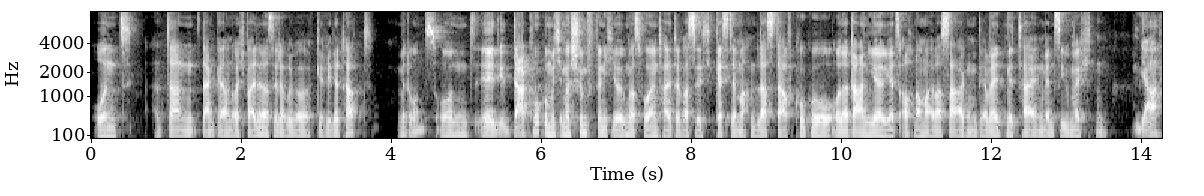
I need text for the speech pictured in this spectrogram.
Und dann danke an euch beide, dass ihr darüber geredet habt mit uns. Und äh, da Coco mich immer schimpft, wenn ich ihr irgendwas vorenthalte, was ich Gäste machen lasse, darf Coco oder Daniel jetzt auch nochmal was sagen, der Welt mitteilen, wenn sie möchten. Ja,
